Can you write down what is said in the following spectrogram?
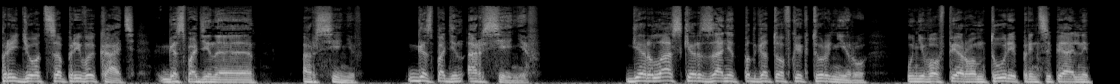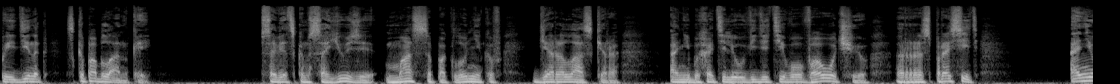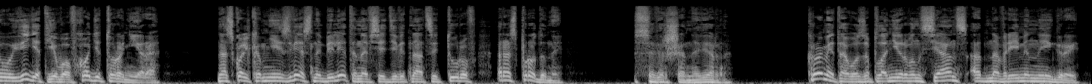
«Придется привыкать, господин э, Арсеньев. Господин Арсеньев. Герласкер занят подготовкой к турниру. У него в первом туре принципиальный поединок с Капабланкой. В Советском Союзе масса поклонников Гера Ласкера. Они бы хотели увидеть его воочию, расспросить. Они увидят его в ходе турнира. Насколько мне известно, билеты на все 19 туров распроданы. Совершенно верно. Кроме того, запланирован сеанс одновременной игры.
